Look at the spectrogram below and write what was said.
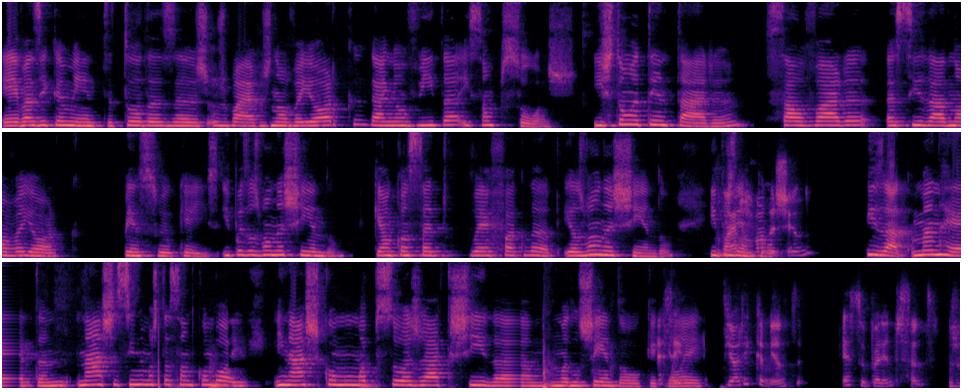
É basicamente todos os bairros de Nova Iorque ganham vida e são pessoas. E estão a tentar salvar a cidade de Nova Iorque. Penso eu que é isso. E depois eles vão nascendo, que é um conceito é fucked up. Eles vão nascendo. E, por exemplo, vão nascendo? Exato, Manhattan nasce assim numa estação de comboios e nasce como uma pessoa já crescida, um adolescente ou o que é que Assim, ele é. Teoricamente é super interessante. Os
